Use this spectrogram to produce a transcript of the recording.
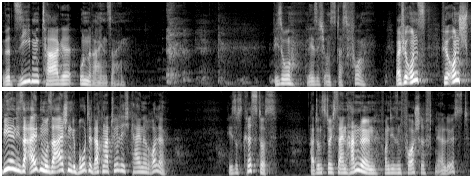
wird sieben Tage unrein sein. Wieso lese ich uns das vor? Weil für uns, für uns spielen diese alten mosaischen Gebote doch natürlich keine Rolle. Jesus Christus hat uns durch sein Handeln von diesen Vorschriften erlöst.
